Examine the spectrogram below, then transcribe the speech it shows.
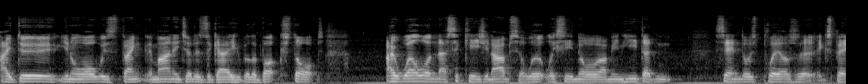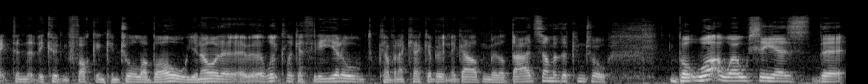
I do, you know, always think the manager is the guy where the buck stops, I will on this occasion absolutely say no. I mean, he didn't send those players expecting that they couldn't fucking control a ball. You know, it looked like a three-year-old having a kick about in the garden with their dad. Some of the control, but what I will say is that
